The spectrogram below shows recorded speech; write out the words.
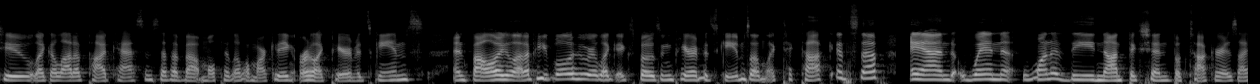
to like a lot of podcasts and stuff about multi level marketing or like pyramid schemes and following a lot of people who are like exposing pyramid schemes on like TikTok and stuff. And when one of the nonfiction book talkers I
